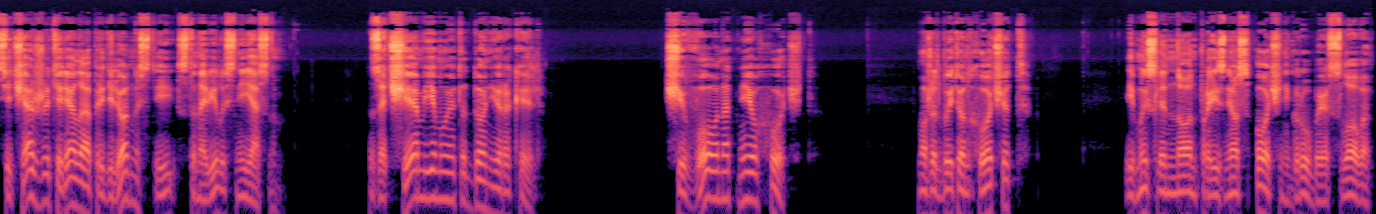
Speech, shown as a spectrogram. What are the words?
сейчас же теряло определенность и становилось неясным. Зачем ему этот Донья Ракель? Чего он от нее хочет? Может быть, он хочет... И мысленно он произнес очень грубое слово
